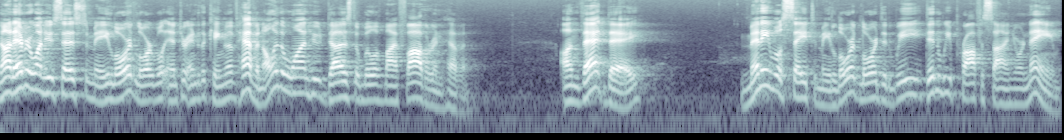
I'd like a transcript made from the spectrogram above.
Not everyone who says to me, Lord, Lord, will enter into the kingdom of heaven. Only the one who does the will of my Father in heaven. On that day, Many will say to me, Lord, Lord, did we, didn't we prophesy in your name?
